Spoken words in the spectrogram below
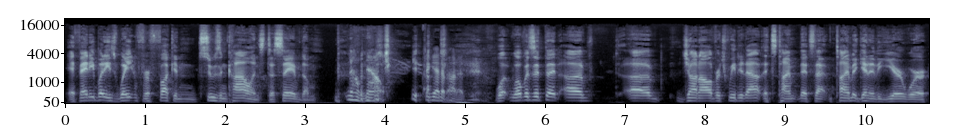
if anybody's waiting for fucking Susan Collins to save them, no, no, forget about it. what what was it that uh uh John Oliver tweeted out? It's time. It's that time again of the year where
